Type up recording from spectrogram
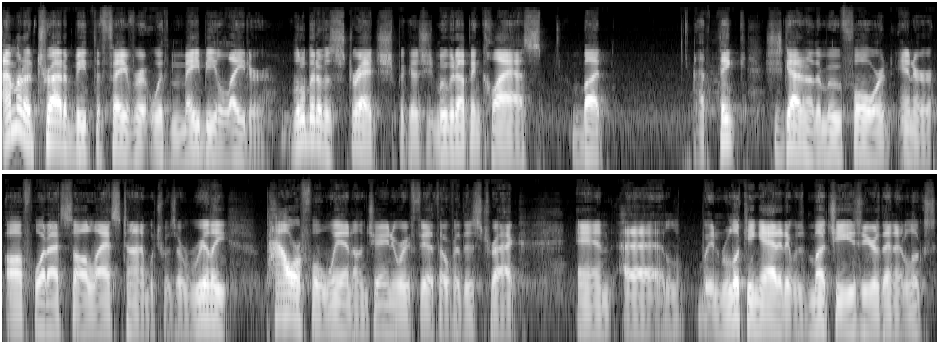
I'm going to try to beat the favorite with maybe later. A little bit of a stretch because she's moving up in class, but I think she's got another move forward in her off what I saw last time, which was a really powerful win on January 5th over this track. And uh, in looking at it, it was much easier than it looks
